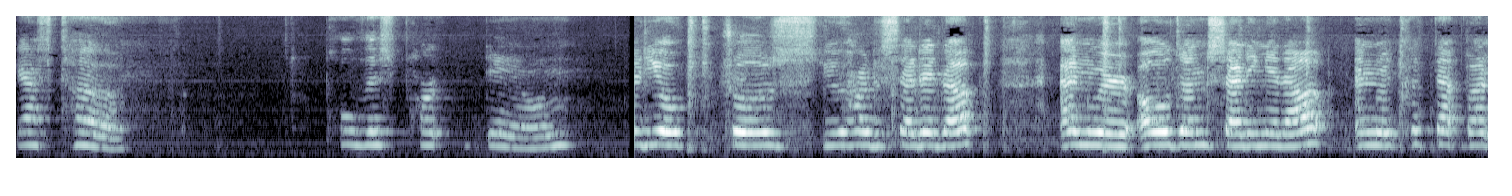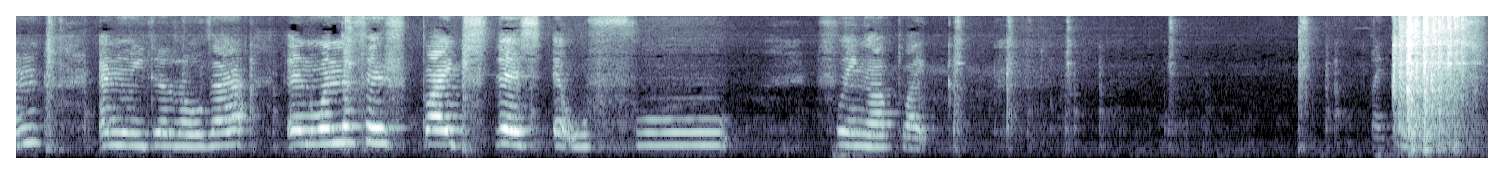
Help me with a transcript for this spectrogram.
you have to pull this part down. Video shows you how to set it up and we're all done setting it up and we click that button and we did all that. And when the fish bites this, it will fl fling up like like this.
